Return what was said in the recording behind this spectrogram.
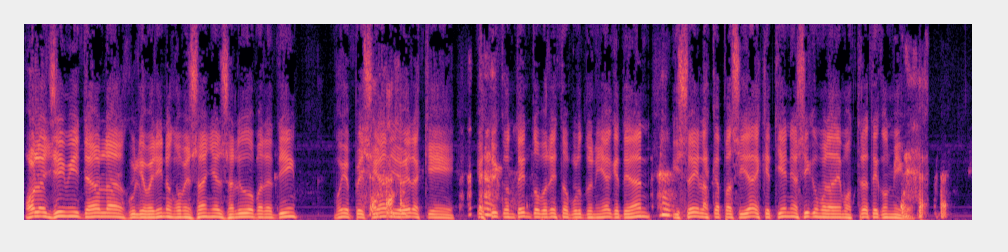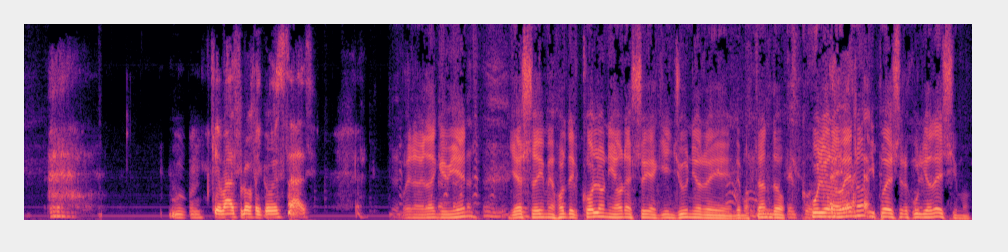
Hola Jimmy, te habla Julio Berino Comesaña, el saludo para ti, muy especial y de veras que estoy contento por esta oportunidad que te dan y sé las capacidades que tiene así como la demostraste conmigo. ¿Qué más, profe? ¿Cómo estás? Bueno, verdad que bien. Ya soy mejor del Colon y ahora estoy aquí en Junior eh, demostrando Julio Noveno y puede ser Julio Décimo.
